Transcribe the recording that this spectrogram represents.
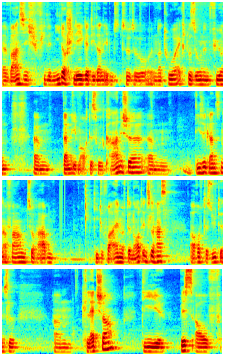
äh, wahnsinnig viele Niederschläge, die dann eben zu so Naturexplosionen führen. Ähm, dann eben auch das Vulkanische, ähm, diese ganzen Erfahrungen zu haben, die du vor allem auf der Nordinsel hast, auch auf der Südinsel. Ähm, Gletscher, die bis auf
